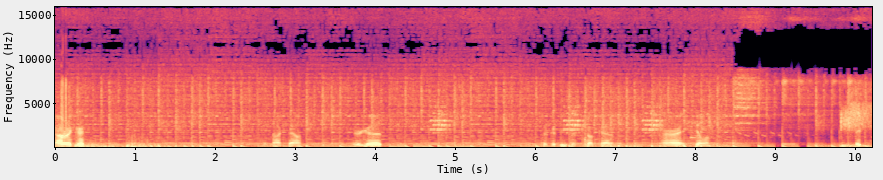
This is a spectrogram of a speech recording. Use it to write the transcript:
Alright, good. Knocked down. You're good. Took a decent chunk out of him. Alright, kill him. Bitch.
